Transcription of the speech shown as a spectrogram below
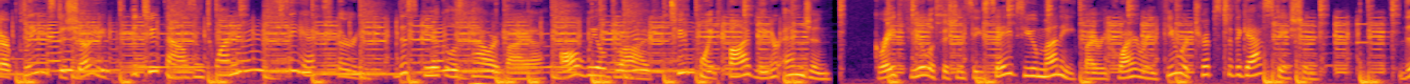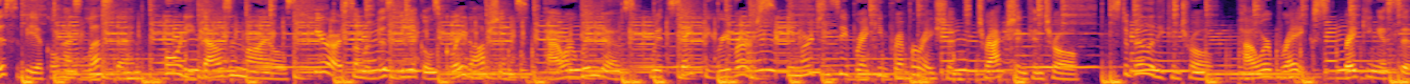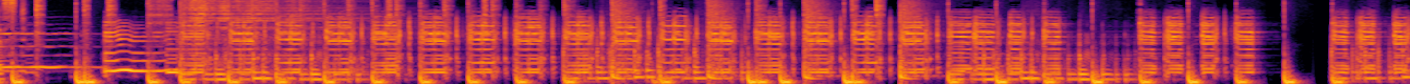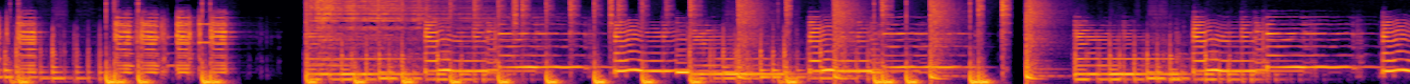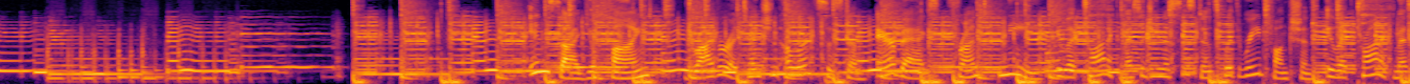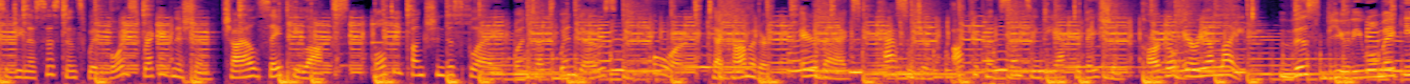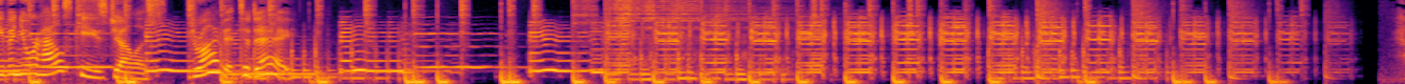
are pleased to show you the 2020 CX-30. This vehicle is powered by a all-wheel drive 2.5-liter engine. Great fuel efficiency saves you money by requiring fewer trips to the gas station. This vehicle has less than 40,000 miles. Here are some of this vehicle's great options. Power windows with safety reverse, emergency braking preparation, traction control, stability control, power brakes, braking assist, Inside you'll find driver attention alert system, airbags, front knee, electronic messaging assistance with read function, electronic messaging assistance with voice recognition, child safety locks, multifunction display, one-touch windows, 4, tachometer, airbags, passenger, occupant sensing deactivation, cargo area light. This beauty will make even your house keys jealous. Drive it today.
